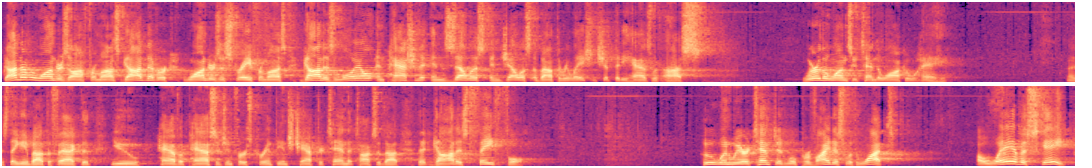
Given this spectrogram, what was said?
God never wanders off from us. God never wanders astray from us. God is loyal and passionate and zealous and jealous about the relationship that He has with us. We're the ones who tend to walk away. I was thinking about the fact that you have a passage in 1 Corinthians chapter 10 that talks about that God is faithful, who, when we are tempted, will provide us with what? A way of escape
